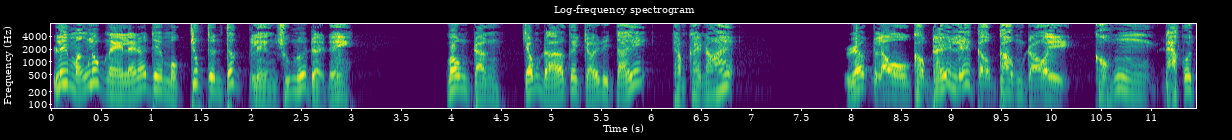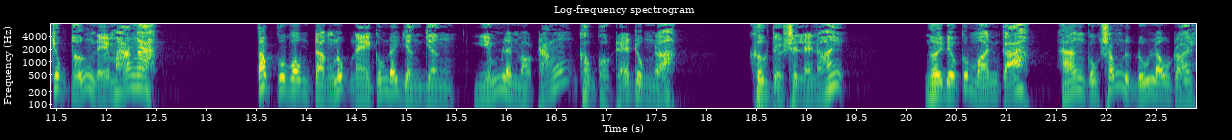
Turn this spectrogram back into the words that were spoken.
Lý Mẫn lúc này lại nói thêm một chút tin tức liền xuống núi rời đi. Vong Trần chống đỡ cái chổi đi tới, cảm khai nói. Rất lâu không thấy Lý Cầu Công rồi, cũng đã có chút tưởng niệm hắn à. Tóc của Vong Trần lúc này cũng đã dần dần nhiễm lên màu trắng, không còn trẻ trung nữa. Khương Trường Sinh lại nói, người đều có mệnh cả, hắn cũng sống được đủ lâu rồi.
